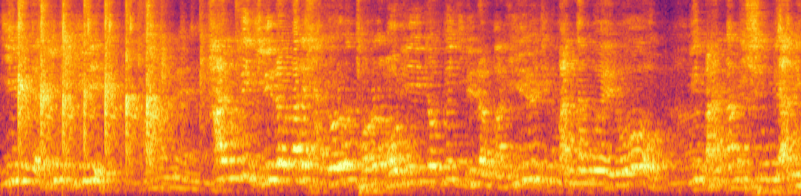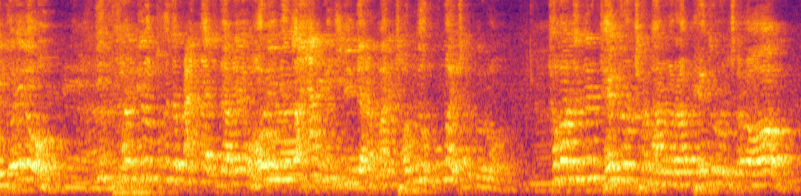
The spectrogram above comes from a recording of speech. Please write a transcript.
1위다, 1위, 1위. 한국의 1위란 말이 여러분 저는 어린이 정도의 1위란 말이 1위를 지금 만난 거예요. 이 만남이 쉬운 게 아닌 거예요. 이 설교를 통해서 만나지잖아요. 어린이도 한국 1위라는 말이 전도 정말 전도로. 저 같은 데는 베드로처럼 하는 거라 베드로처럼.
